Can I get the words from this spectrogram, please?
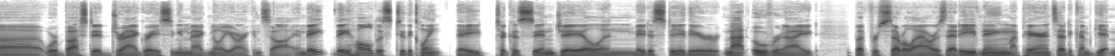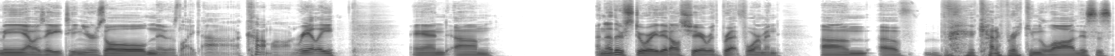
uh, were busted drag racing in Magnolia, Arkansas, and they they hauled us to the clink. They took us in jail and made us stay there not overnight, but for several hours that evening. My parents had to come get me. I was 18 years old, and it was like, ah, come on, really? And um, another story that I'll share with Brett Foreman um, of kind of breaking the law. And this is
